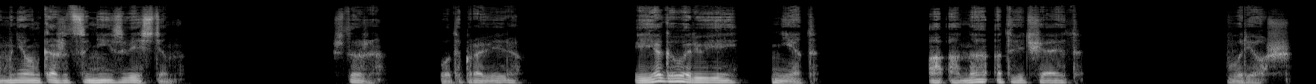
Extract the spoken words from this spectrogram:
мне он кажется неизвестен. Что же, вот и проверю. И я говорю ей «нет». А она отвечает «врешь».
